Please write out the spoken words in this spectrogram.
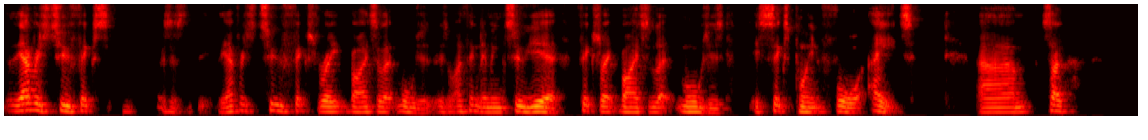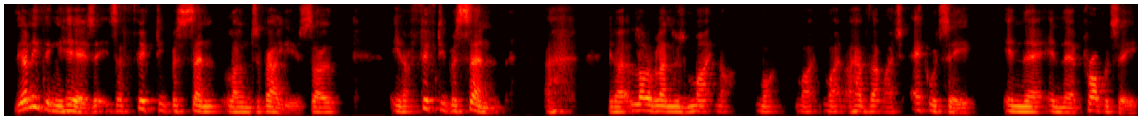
the average two fixed, this is the average two fixed rate buy to let mortgages. I think they mean two year fixed rate buy to let mortgages is six point four eight. Um, so the only thing here is it's a fifty percent loan to value. So you know, fifty percent. Uh, you know, a lot of lenders might not might, might not have that much equity in their in their property.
